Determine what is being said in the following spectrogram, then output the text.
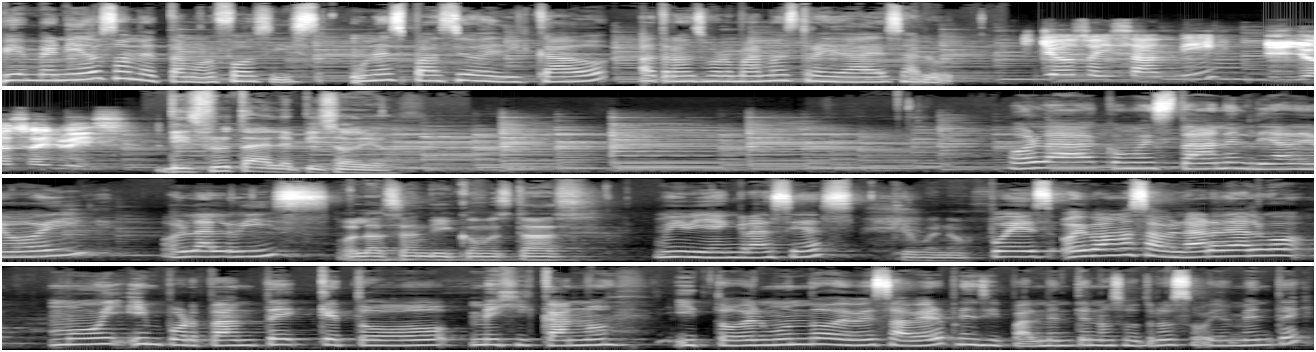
Bienvenidos a Metamorfosis, un espacio dedicado a transformar nuestra idea de salud. Yo soy Sandy. Y yo soy Luis. Disfruta del episodio. Hola, ¿cómo están el día de hoy? Hola Luis. Hola Sandy, ¿cómo estás? Muy bien, gracias. Qué bueno. Pues hoy vamos a hablar de algo muy importante que todo mexicano y todo el mundo debe saber, principalmente nosotros obviamente,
